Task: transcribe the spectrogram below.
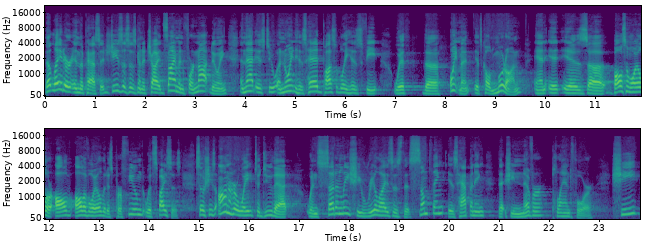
that later in the passage, Jesus is going to chide Simon for not doing, and that is to anoint his head, possibly his feet, with the ointment. It's called muron, and it is uh, balsam oil or olive oil that is perfumed with spices. So she's on her way to do that when suddenly she realizes that something is happening that she never planned for. She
